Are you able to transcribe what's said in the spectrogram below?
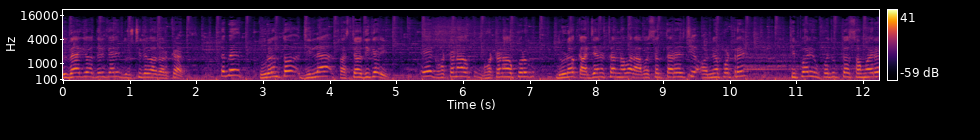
ବିଭାଗୀୟ ଅଧିକାରୀ ଦୃଷ୍ଟି ଦେବା ଦରକାର। ତେବେ ତୁରନ୍ତ ଜିଲ୍ଲା ସ୍ୱାସ୍ଥ୍ୟ ଅଧିକାରୀ ଏ ଘଟଣା ଘଟଣା ଉପରକୁ ଦୃଢ଼ କାର୍ଯ୍ୟାନୁଷ୍ଠାନ ନେବାର ଆବଶ୍ୟକତା ରହିଛି। ଅନ୍ୟପଟରେ କିପରି ଉପଯୁକ୍ତ ସମୟରେ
